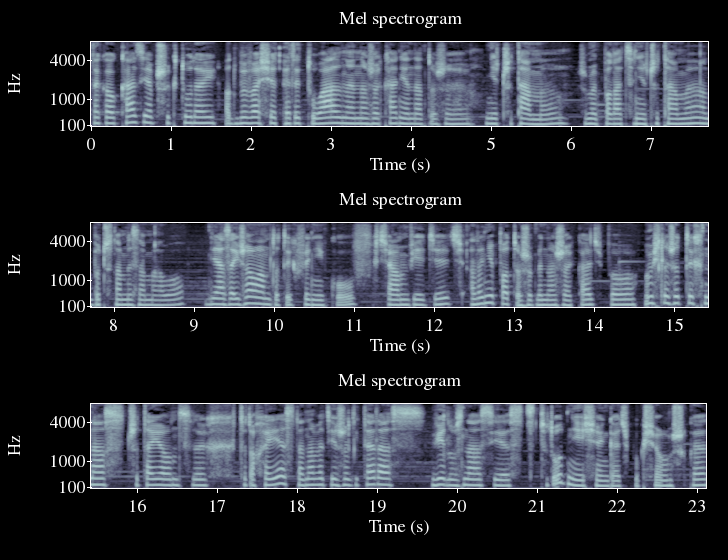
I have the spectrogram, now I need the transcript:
taka okazja, przy której odbywa się rytualne narzekanie na to, że nie czytamy, że my Polacy nie czytamy albo czytamy za mało. Ja zajrzałam do tych wyników, chciałam wiedzieć, ale nie po to, żeby narzekać, bo myślę, że tych nas czytających trochę jest, a nawet jeżeli teraz wielu z nas jest trudniej sięgać po książkę,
